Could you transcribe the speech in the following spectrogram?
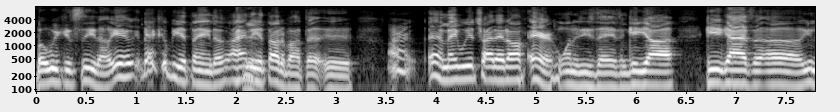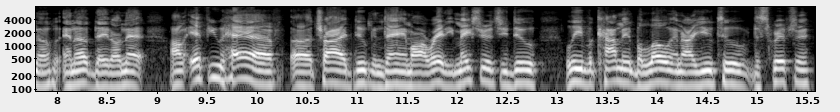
but we can see though. Yeah, that could be a thing though. I hadn't Yeah. even thought about that. Yeah. All right, yeah, maybe we'll try that off air one of these days and give y'all, give you guys a, uh, you know, an update on that. Um, if you have uh, tried Duke and Dame already, make sure that you do leave a comment below in our YouTube description.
